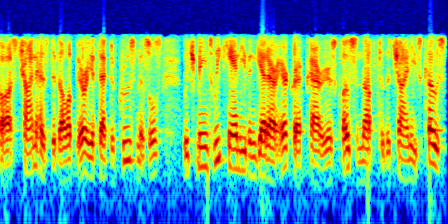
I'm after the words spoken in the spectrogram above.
cost, China has developed very effective cruise missiles, which means we can't even get our aircraft carriers close enough to the Chinese coast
